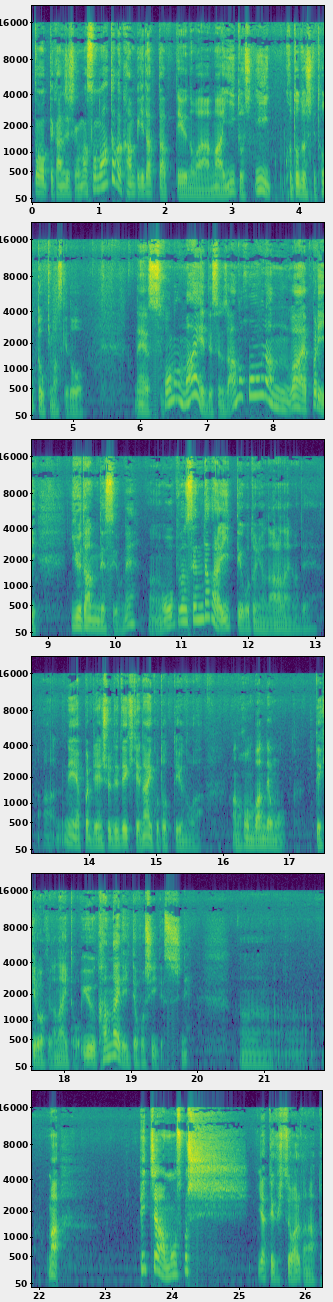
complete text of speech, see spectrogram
とって感じでしたけど、まあその後が完璧だったっていうのは、まあいいとし、いいこととして取っておきますけど、ね、その前ですよね。あのホームランはやっぱり油断ですよね。オープン戦だからいいっていうことにはならないので、ね、やっぱり練習でできてないことっていうのは、あの本番でもできるわけがないという考えでいてほしいですしね。うんまあ、ピッチャーはもう少しやっていく必要はあるかなと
